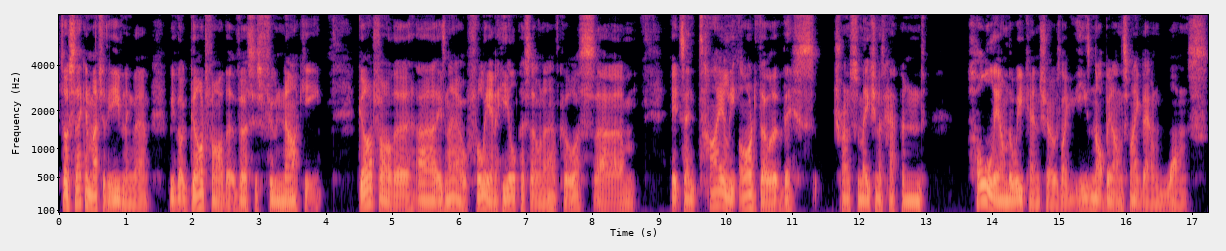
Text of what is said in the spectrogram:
So, second match of the evening, then, we've got Godfather versus Funaki. Godfather uh, is now fully in a heel persona, of course. Um, it's entirely odd, though, that this transformation has happened wholly on the weekend shows. Like he's not been on SmackDown once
